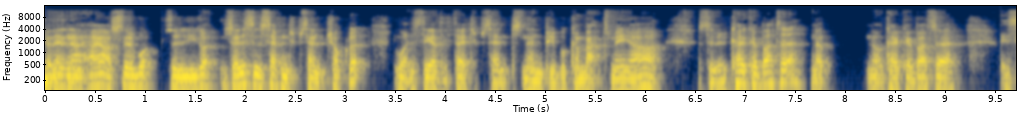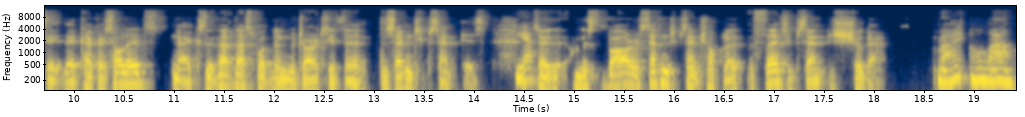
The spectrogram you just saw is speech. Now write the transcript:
but then I, I ask, so what? So you got so this is seventy percent chocolate. What is the other thirty percent? And then people come back to me. Ah, so cocoa butter? Nope, not cocoa butter. Is it the cocoa solids? No, because that, that's what the majority of the, the 70% is. Yeah. So on this bar of 70% chocolate, the 30% is sugar. Right. Oh, wow.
